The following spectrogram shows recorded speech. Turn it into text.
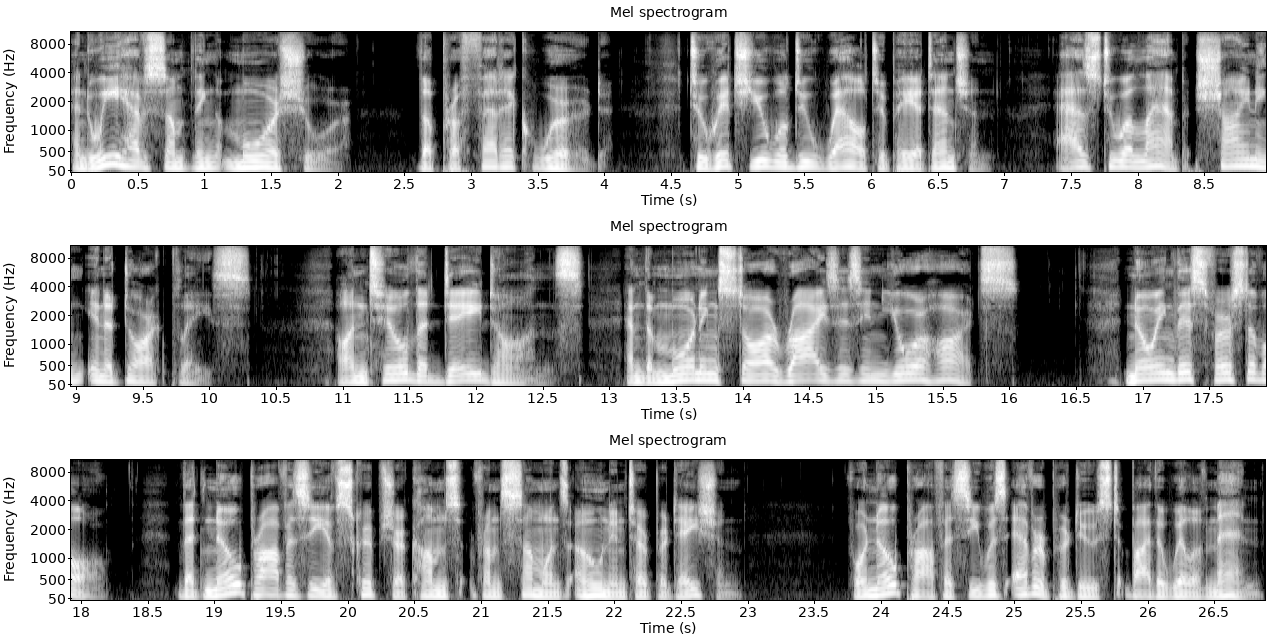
And we have something more sure, the prophetic word, to which you will do well to pay attention, as to a lamp shining in a dark place, until the day dawns and the morning star rises in your hearts. Knowing this first of all, that no prophecy of Scripture comes from someone's own interpretation. For no prophecy was ever produced by the will of men,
